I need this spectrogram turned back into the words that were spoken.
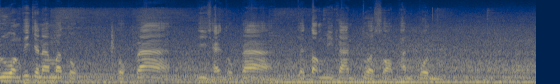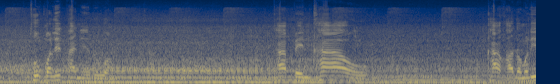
รวงที่จะนำมาตกตกกล้าที่ใช้ตกกล้า จะต้องมีการตรวจสอบพันธุ์ปนทุกเมล็ดภายในรวง ถ้าเป็นข้าวข้าวขาวดอกมะลิ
